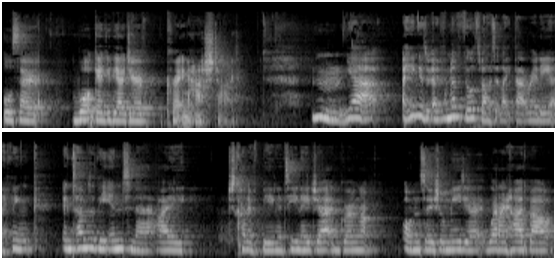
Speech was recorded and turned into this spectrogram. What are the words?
also what gave you the idea of creating a hashtag? Hmm, yeah, I think it's, I've never thought about it like that really. I think in terms of the internet, I just kind of being a teenager and growing up on social media, when I heard about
